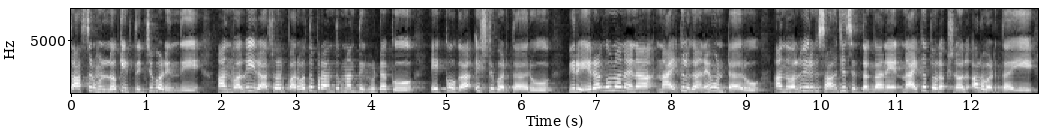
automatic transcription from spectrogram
శాస్త్రముల్లో కీర్తించబడింది. అందువల్ల ఈ రాశివారు పర్వత ప్రాంతంలో తిరుగుటకు ఎక్కువగా ఇష్టపడతారు. వీరు ఏ రంగంలోనైనా నాయకులుగానే ఉంటారు. అందువల్ల వీరికి సహజ సిద్ధంగానే నాయకత్వ లక్షణాలు అలవడతాయి.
